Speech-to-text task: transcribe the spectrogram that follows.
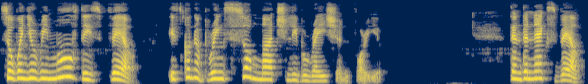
So when you remove this veil, it's going to bring so much liberation for you. Then the next veil,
